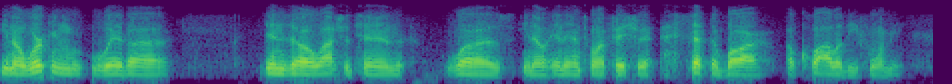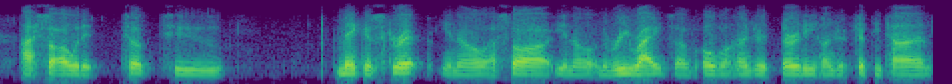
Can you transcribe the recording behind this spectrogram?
you know, working with uh, Denzel Washington was, you know, and Antwone Fisher set the bar of quality for me. I saw what it took to make a script. You know, I saw, you know, the rewrites of over 130, 150 times.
